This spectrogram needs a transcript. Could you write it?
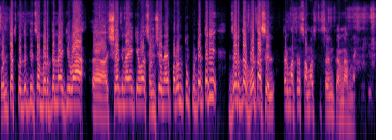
कोणत्याच पद्धतीचं बर्तन नाही किंवा शक नाही किंवा संशय नाही परंतु कुठेतरी जर तर होत असेल तर मात्र समाज सहन करणार नाही.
